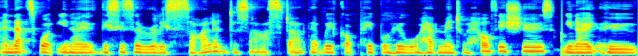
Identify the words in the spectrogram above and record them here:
And that's what, you know, this is a really silent disaster that we've got people who will have mental health issues, you know, who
